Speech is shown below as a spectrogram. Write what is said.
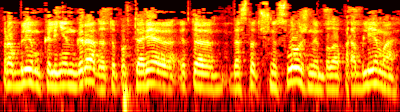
проблем Калининграда, то, повторяю, это достаточно сложная была проблема,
